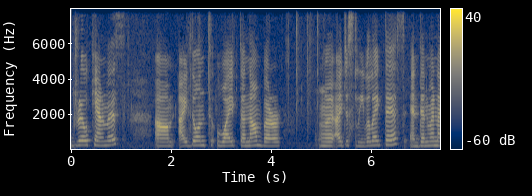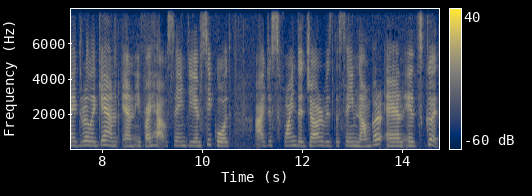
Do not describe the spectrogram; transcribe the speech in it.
drill canvas um, I don't wipe the number uh, I just leave it like this. And then when I drill again and if I have same DMC code I just find the jar with the same number and it's good.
